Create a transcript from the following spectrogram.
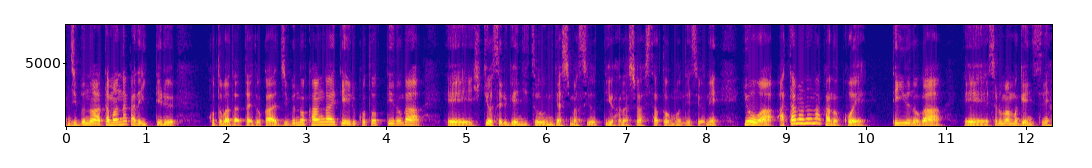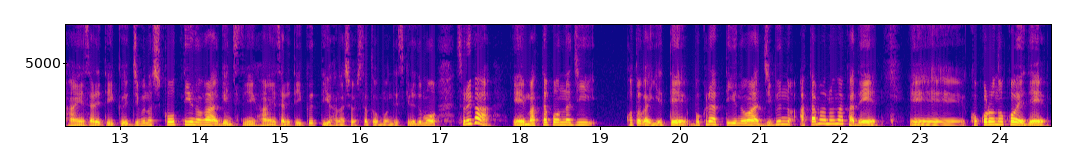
自分の頭の中で言ってる言葉だったりとか自分の考えていることっていうのが、えー、引き寄せる現実を生み出しますよっていう話はしたと思うんですよね。要は頭の中の声っていうのが、えー、そのまま現実に反映されていく自分の思考っていうのが現実に反映されていくっていう話をしたと思うんですけれどもそれが、えー、全く同じことが言えて僕らっていうのは自分の頭の中で、えー、心の声で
